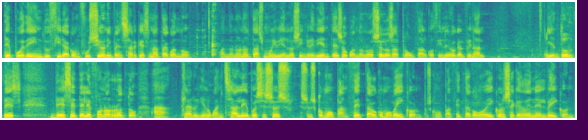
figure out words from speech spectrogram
te puede inducir a confusión y pensar que es nata cuando, cuando no notas muy bien los ingredientes o cuando no se los has preguntado al cocinero, que al final y entonces, de ese teléfono roto, ah, claro, y el guanchale, pues eso es, eso es como panceta o como bacon. Pues como panceta, como bacon, se quedó en el bacon.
